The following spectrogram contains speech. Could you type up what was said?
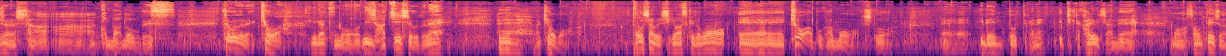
始まりましたこんばんはどうもです。ということで、今日は2月の28日ということでね、えー、今日もおしゃべりしてきますけども、えー、今日は僕はもうちょっと、えー、イベントっていうかね、行ってきた帰り道なんで、もうそのテンション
